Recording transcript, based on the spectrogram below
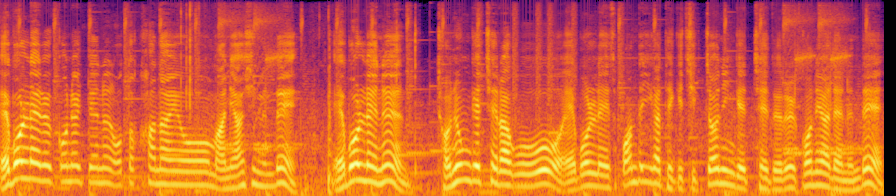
애벌레를 꺼낼 때는 어떡하나요? 많이 하시는데 애벌레는 전용 개체라고 애벌레에서 번데기가 되기 직전인 개체들을 꺼내야 되는데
